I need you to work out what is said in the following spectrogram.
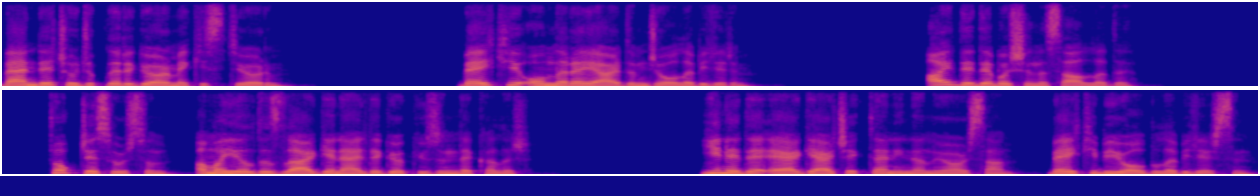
Ben de çocukları görmek istiyorum. Belki onlara yardımcı olabilirim. Ay dede başını salladı. Çok cesursun ama yıldızlar genelde gökyüzünde kalır. Yine de eğer gerçekten inanıyorsan, belki bir yol bulabilirsin.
